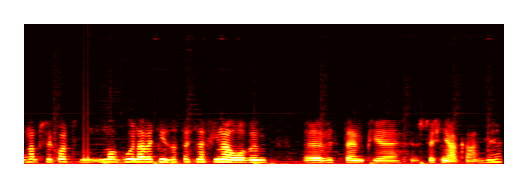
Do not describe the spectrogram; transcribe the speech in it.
e, na przykład mogły nawet nie zostać na finałowym e, występie Szcześniaka, nie?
